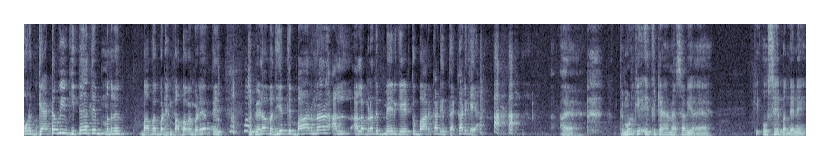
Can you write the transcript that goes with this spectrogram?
ਔਰ ਗੈਟਅਪ ਵੀ ਕੀਤਾ ਤੇ ਮਤਲਬ ਬਾਬਾ ਬੜੇ ਬਾਬਾ ਵੀ ਬੜਿਆ ਤੇ ਚਪੇੜਾ ਵਧੀਆ ਤੇ ਬਾਹਰ ਨਾ ਅਲ- ਅਲਮਰਾ ਦੇ ਮੇਨ ਗੇਟ ਤੋਂ ਬਾਹਰ ਕੱਢ ਦਿੱਤਾ ਕੱਢ ਕੇ ਆ ਆਇਆ। ਤੇ ਮੁੜ ਕੇ ਇੱਕ ਟਾਈਮ ਐਸਾ ਵੀ ਆਇਆ ਹੈ ਕਿ ਉਸੇ ਬੰਦੇ ਨੇ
